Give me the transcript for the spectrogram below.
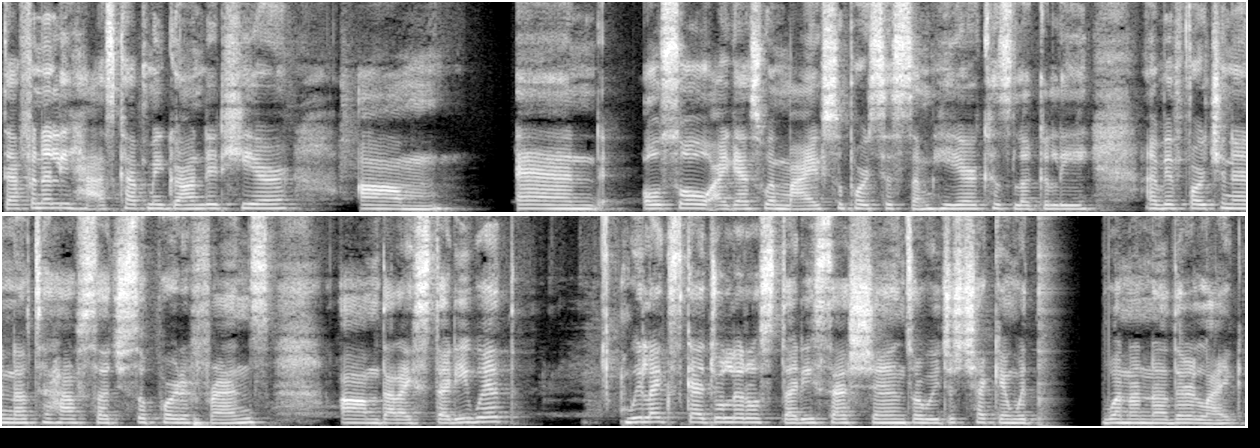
definitely has kept me grounded here. Um, and also I guess with my support system here, because luckily I've been fortunate enough to have such supportive friends um, that I study with. We like schedule little study sessions or we just check in with one another like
